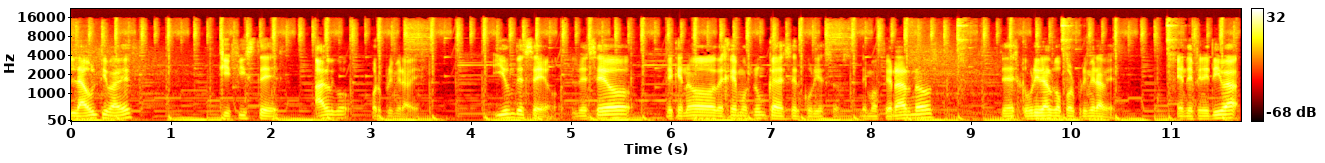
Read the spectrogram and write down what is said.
la última vez que hiciste algo por primera vez? Y un deseo, el deseo de que no dejemos nunca de ser curiosos, de emocionarnos, de descubrir algo por primera vez. En definitiva,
